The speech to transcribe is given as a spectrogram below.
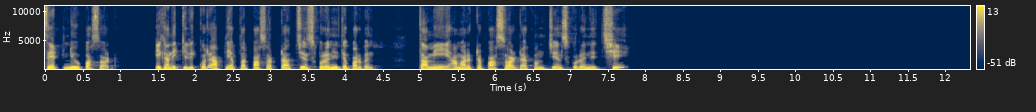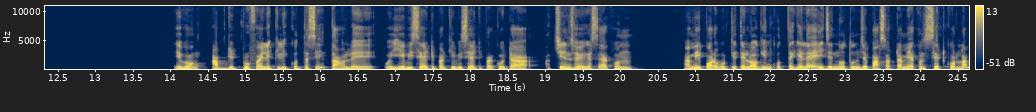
সেট নিউ পাসওয়ার্ড এখানে ক্লিক করে আপনি আপনার পাসওয়ার্ডটা চেঞ্জ করে নিতে পারবেন। তো আমি আমার একটা পাসওয়ার্ড এখন চেঞ্জ করে নিচ্ছি। এবং আপডেট প্রোফাইলে ক্লিক করতেছি। তাহলে ওই ABC IT park ABC IT park ওইটা চেঞ্জ হয়ে গেছে। এখন আমি পরবর্তীতে লগ করতে গেলে এই যে নতুন যে পাসওয়ার্ডটা আমি এখন সেট করলাম,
